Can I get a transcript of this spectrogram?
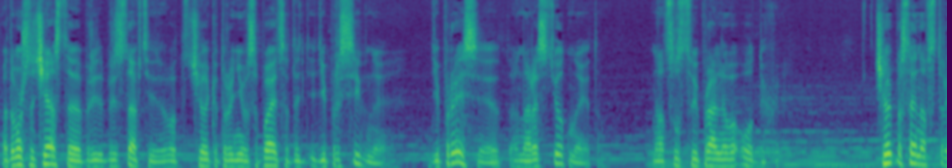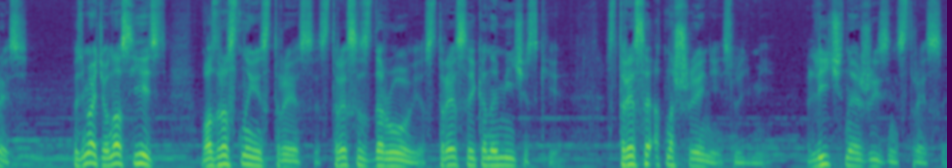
Потому что часто, представьте, вот человек, который не высыпается, это депрессивная. Депрессия, она растет на этом, на отсутствии правильного отдыха. Человек постоянно в стрессе. Понимаете, у нас есть возрастные стрессы, стрессы здоровья, стрессы экономические – стрессы отношений с людьми, личная жизнь стрессы.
